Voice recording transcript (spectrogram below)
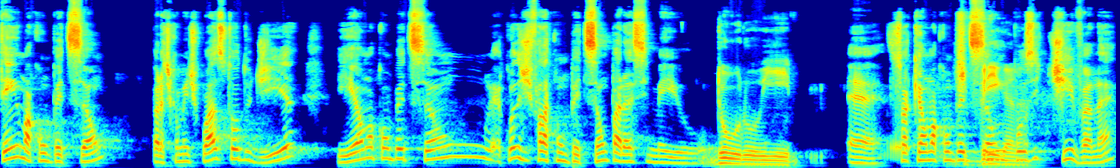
tem uma competição praticamente quase todo dia e é uma competição. É, quando a gente fala competição parece meio duro e é, só que é uma competição briga, né? positiva, né?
